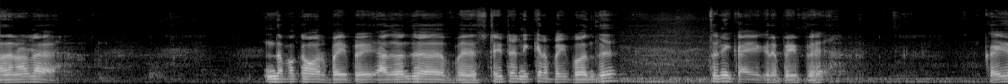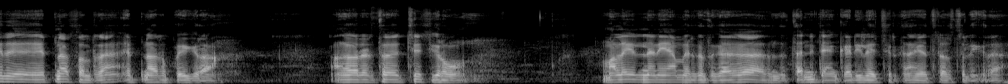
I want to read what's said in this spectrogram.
அதனால் இந்த பக்கம் ஒரு பைப்பு அது வந்து ஸ்ட்ரைட்டாக நிற்கிற பைப்பு வந்து துணி காய வைக்கிற பைப்பு. கயிறு எட்டுநாள் சொல்கிறேன் எட்டுனார் போய்க்கிறான். அங்கே ஒரு இடத்துல வச்சு வச்சுக்கிறோம். மழையில் நனையாமல் இருக்கிறதுக்காக அந்த தண்ணி டேங்க் அடியில் வச்சுருக்கேன். எடுத்துகிட்டு வர சொல்லிக்கிறேன்.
